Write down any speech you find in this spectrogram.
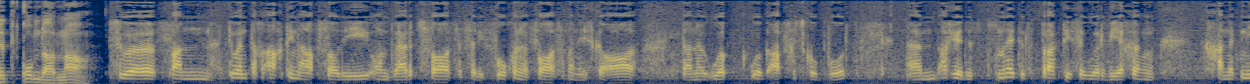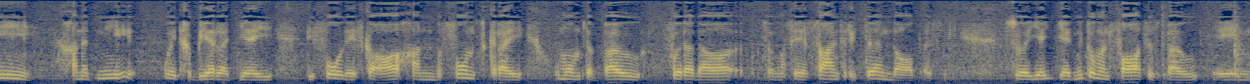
dit kom daarna. So uh, van 2018 af sal die ontwerpfase vir die volgende fase van SKA dan nou ook ook afgeskop word. Ehm um, as jy dit is net 'n praktiese oorweging gaan dit nie gaan dit nie ooit gebeur dat jy die vol SKA gaan befonds kry om hom te bou voordat daar so ons sê science return daarop is. So jy jy moet hom in fases bou en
